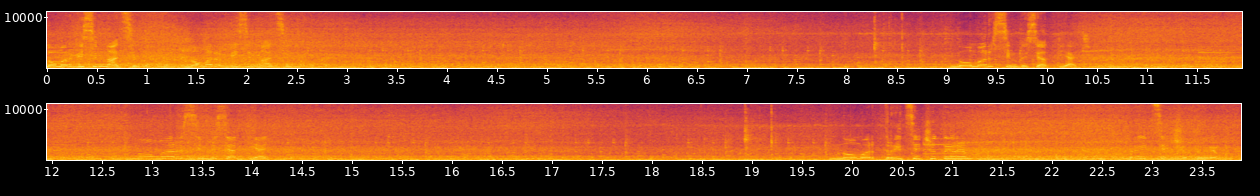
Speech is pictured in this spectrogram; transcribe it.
Номер 18. Номер 18. Номер 75. Номер 75. Номер 34. 34.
